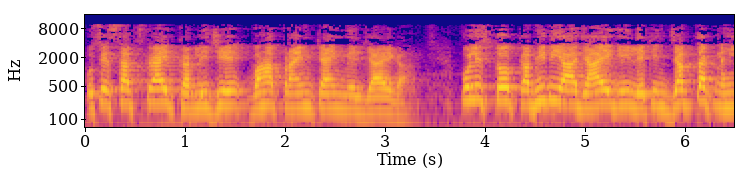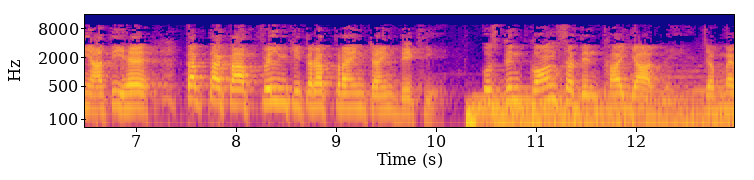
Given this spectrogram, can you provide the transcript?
उसे सब्सक्राइब कर लीजिए। वहाँ प्राइम टाइम मिल जाएगा। पुलिस तो कभी भी आ जाएगी, लेकिन जब तक नहीं आती है, तब तक आप फ़िल्म की तरफ़ प्राइम टाइम देखिए। उस दिन कौन सा दिन था याद नहीं। जब मैं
